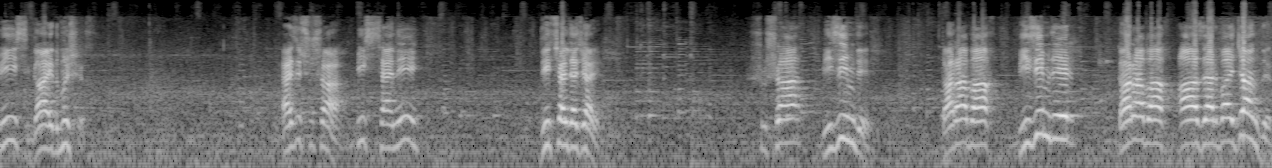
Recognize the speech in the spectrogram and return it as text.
biz qayıtmışıq. Əziz Şuşa, biz səni dirçəldəcəyik. Şuşa bizimdir. Qarabağ bizimdir. Qarabağ Azərbaycandır.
